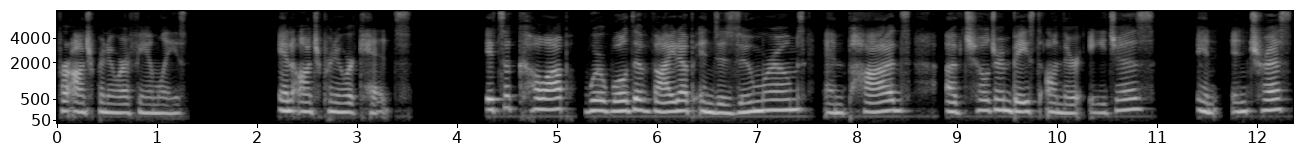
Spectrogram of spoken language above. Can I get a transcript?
for entrepreneur families and entrepreneur kids. It's a co op where we'll divide up into Zoom rooms and pods of children based on their ages and interests,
